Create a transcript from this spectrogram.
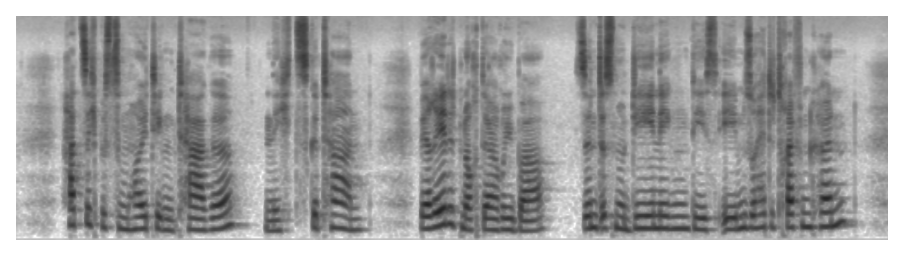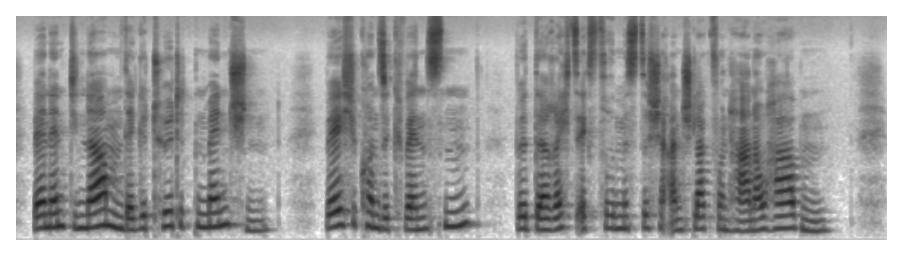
hat sich bis zum heutigen Tage nichts getan. Wer redet noch darüber? Sind es nur diejenigen, die es ebenso hätte treffen können? Wer nennt die Namen der getöteten Menschen? Welche Konsequenzen wird der rechtsextremistische Anschlag von Hanau haben?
